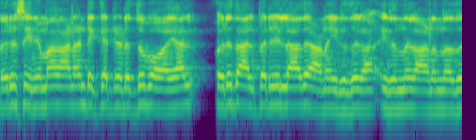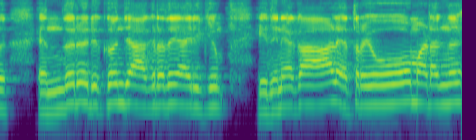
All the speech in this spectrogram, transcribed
ഒരു സിനിമ കാണാൻ ടിക്കറ്റ് എടുത്തു പോയാൽ ഒരു താല്പര്യമില്ലാതെയാണ് ഇരുന്ന് ഇരുന്ന് കാണുന്നത്. എന്തൊരു ഒരുക്കം ജാഗ്രതയായിരിക്കും. ഇതിനേക്കാൾ എത്രയോ മടങ്ങ്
